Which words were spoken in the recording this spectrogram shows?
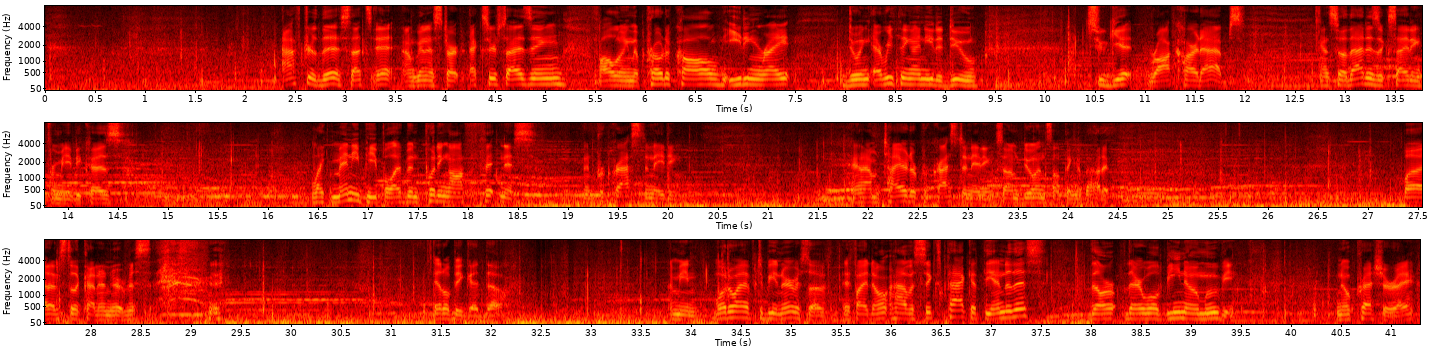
After this, that's it. I'm gonna start exercising, following the protocol, eating right, doing everything I need to do to get rock hard abs. And so that is exciting for me because, like many people, I've been putting off fitness and procrastinating. And I'm tired of procrastinating, so I'm doing something about it. But I'm still kind of nervous. It'll be good though. I mean, what do I have to be nervous of? If I don't have a six pack at the end of this, there, there will be no movie. No pressure, right?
